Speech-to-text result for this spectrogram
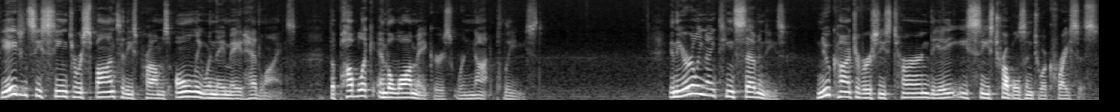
the agency seemed to respond to these problems only when they made headlines. The public and the lawmakers were not pleased. In the early 1970s, new controversies turned the AEC's troubles into a crisis.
